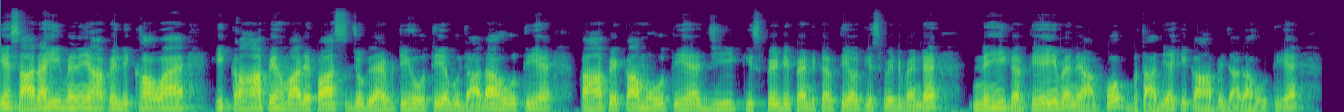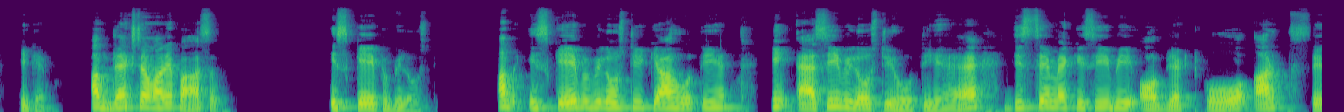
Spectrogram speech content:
ये सारा ही मैंने यहाँ पे लिखा हुआ है कि कहाँ पे हमारे पास जो ग्रेविटी होती है, वो ज़्यादा होती है, कहाँ पे कम होती है जी किस पे डिपेंड करती है और किस पे डिपेंड नहीं करती है, ये मैंने आपको बता दिया कि कहाँ पे ज़्यादा होती है, ठीक है। अब नेक्स्ट हमारे पास स्केप वेलोसिटी अब स्केप वेलोसिटी क्या होती है? कि ऐसी वेलोसिटी होती है जिससे मैं किसी भी ऑब्जेक्ट को अर्थ से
